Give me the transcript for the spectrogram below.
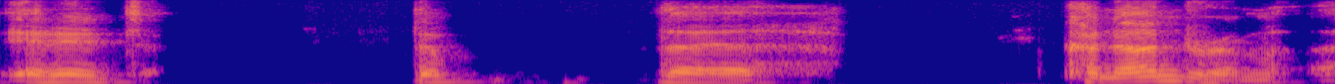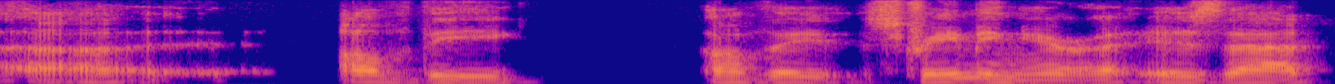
it, it the the conundrum uh, of the of the streaming era is that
